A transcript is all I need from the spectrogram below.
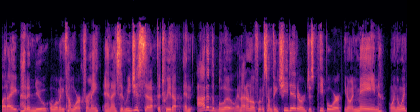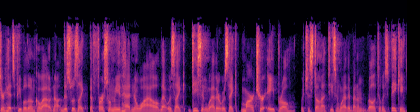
But I had a new woman come work for me. And I said, we just set up the tweet up. And out of the blue, and I don't know if it was something she did or just people were, you know, in Maine, when the winter hits, people don't go out. Now, this was like the first one we had had in a while that was like decent weather. It was like March or April, which is still not decent weather, but I'm relatively speaking.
